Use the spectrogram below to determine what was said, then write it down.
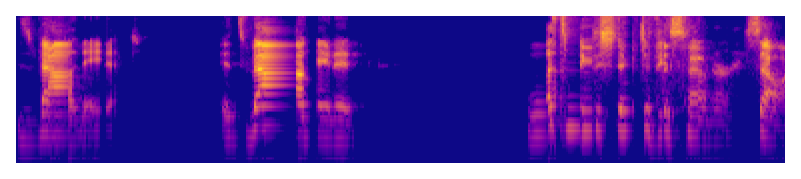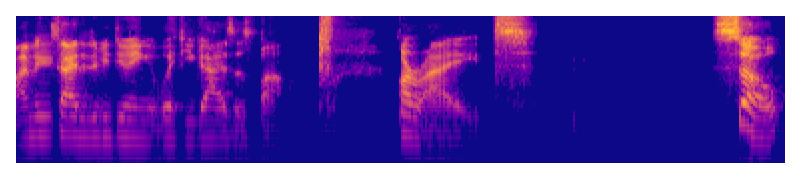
is validated. It's validated. Let's make the shift to business owner. So I'm excited to be doing it with you guys as well. All right. So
